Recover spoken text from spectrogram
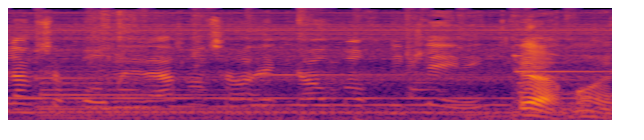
langs zou komen inderdaad, want zo, ik hou wel van die kleding. Ja, mooi.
